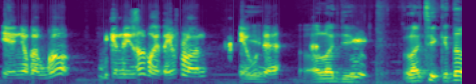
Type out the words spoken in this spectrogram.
ya nyokap gue bikin diesel pakai teflon ya udah Oh, logik. Logik itu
